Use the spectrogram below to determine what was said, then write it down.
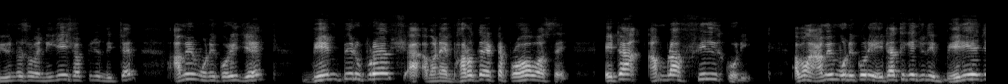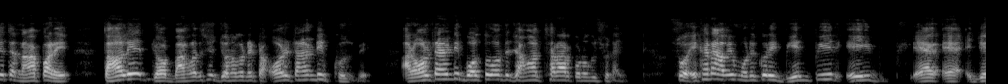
বিভিন্ন সময় নিজেই সবকিছু দিচ্ছেন, আমি মনে করি যে বিএনপির উপরে মানে ভারতের একটা প্রভাব আছে, এটা আমরা ফিল করি এবং আমি মনে করি এটা থেকে যদি বেরিয়ে যেতে না পারে, তাহলে বাংলাদেশের জনগণ একটা অল্টারনেটিভ খুঁজবে। আর অল্টারনেটিভ বলতে বলতে জামাত ছাড়া আর কোনো কিছু নাই। সো এখানে আমি মনে করি বিএনপির এই যে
